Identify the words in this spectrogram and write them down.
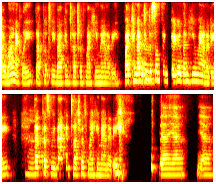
ironically that puts me back in touch with my humanity by connecting yeah. to something bigger than humanity mm-hmm. that puts me back in touch with my humanity yeah yeah yeah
